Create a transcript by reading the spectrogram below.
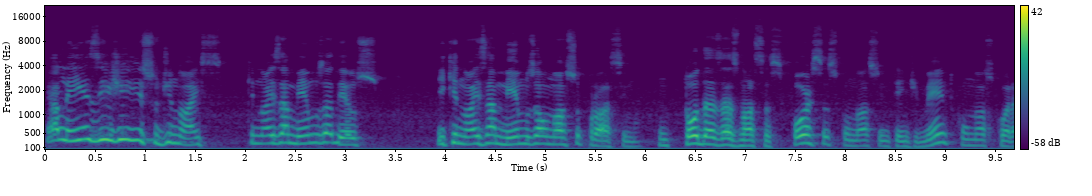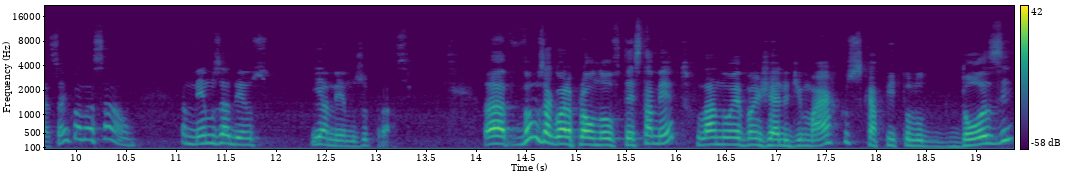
a lei exige isso de nós, que nós amemos a Deus e que nós amemos ao nosso próximo, com todas as nossas forças, com o nosso entendimento, com o nosso coração e com a nossa alma. Amemos a Deus e amemos o próximo. Uh, vamos agora para o Novo Testamento, lá no Evangelho de Marcos, capítulo 12.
